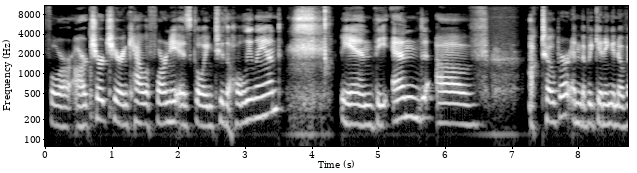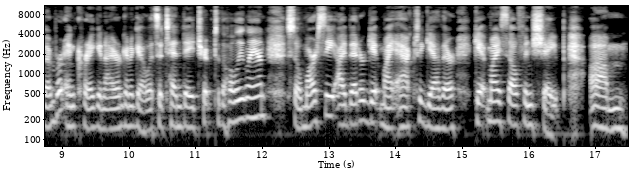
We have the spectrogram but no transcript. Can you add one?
for our church here in California is going to the Holy Land in the end of October and the beginning of November, and Craig and I are going to go. It's a 10 day trip to the Holy Land. So, Marcy, I better get my act together, get myself in shape. Um,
